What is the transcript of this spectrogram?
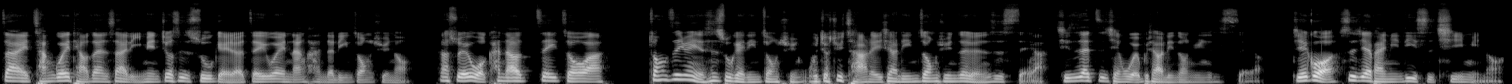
在常规挑战赛里面就是输给了这一位南韩的林中勋哦。那所以我看到这一周啊，庄智渊也是输给林中勋，我就去查了一下林中勋这个人是谁啊。其实，在之前我也不晓得林中勋是谁啊。结果世界排名第十七名哦，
